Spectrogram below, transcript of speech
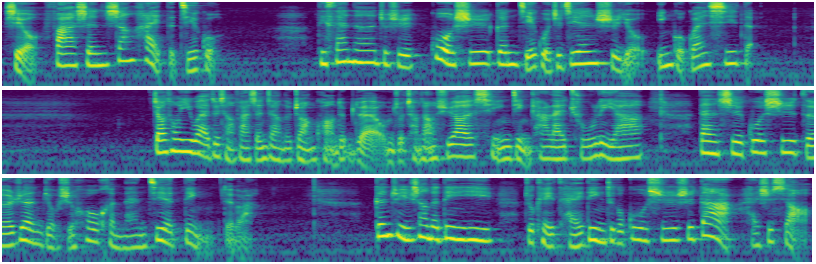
是有发生伤害的结果，第三呢就是过失跟结果之间是有因果关系的。交通意外最常发生这样的状况，对不对？我们就常常需要请警察来处理啊。但是过失责任有时候很难界定，对吧？根据以上的定义，就可以裁定这个过失是大还是小，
